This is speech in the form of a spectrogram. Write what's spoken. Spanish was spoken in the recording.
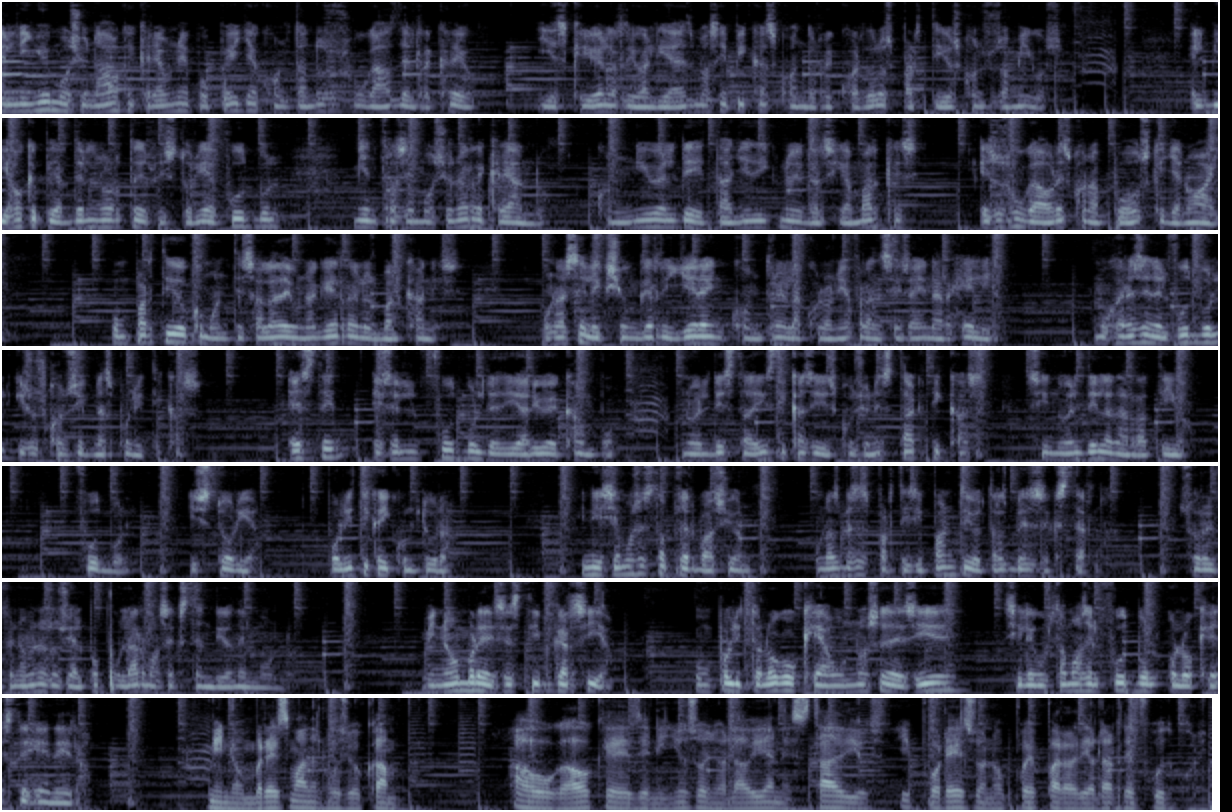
El niño emocionado que crea una epopeya contando sus jugadas del recreo y escribe las rivalidades más épicas cuando recuerda los partidos con sus amigos. El viejo que pierde el norte de su historia de fútbol mientras se emociona recreando, con un nivel de detalle digno de García Márquez, esos jugadores con apodos que ya no hay. Un partido como antesala de una guerra en los Balcanes, una selección guerrillera en contra de la colonia francesa en Argelia, mujeres en el fútbol y sus consignas políticas. Este es el fútbol de diario de campo, no el de estadísticas y discusiones tácticas, sino el de la narrativa. Fútbol, historia, política y cultura. Iniciamos esta observación, unas veces participante y otras veces externa, sobre el fenómeno social popular más extendido en el mundo. Mi nombre es Steve García, un politólogo que aún no se decide si le gusta más el fútbol o lo que éste genera. Mi nombre es Manuel José Ocampo, abogado que desde niño soñó la vida en estadios y por eso no puede parar de hablar de fútbol.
